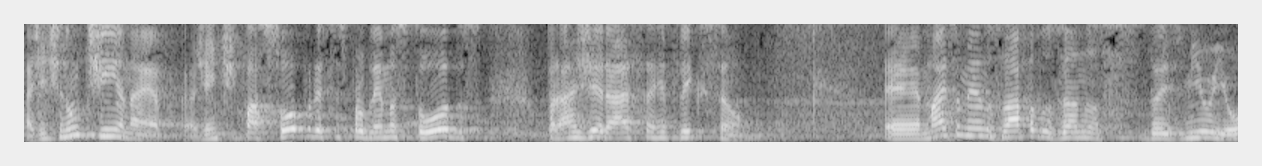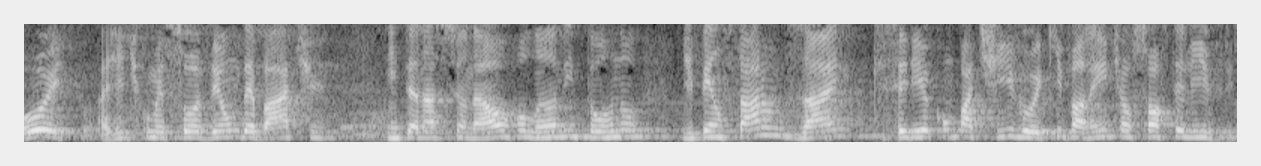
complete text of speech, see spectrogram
a gente não tinha na época. A gente passou por esses problemas todos para gerar essa reflexão. É, mais ou menos lá pelos anos 2008, a gente começou a ver um debate internacional rolando em torno de pensar um design que seria compatível, equivalente ao software livre.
